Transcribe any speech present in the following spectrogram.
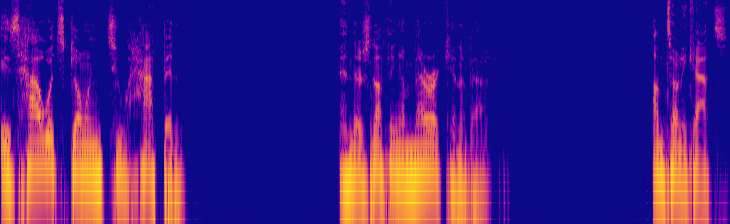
is how it's going to happen. And there's nothing American about it. I'm Tony Katz.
